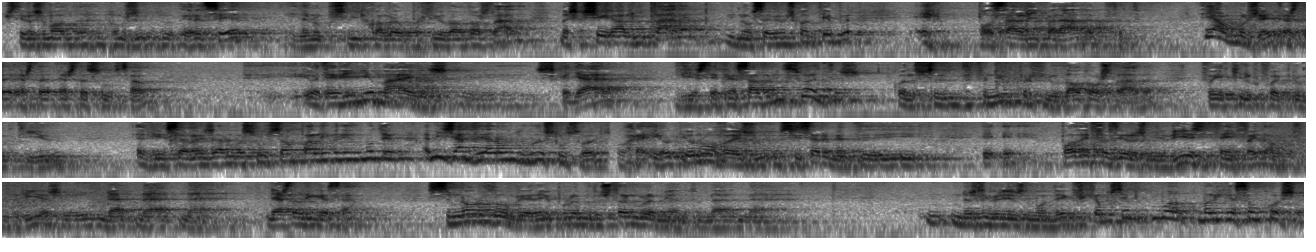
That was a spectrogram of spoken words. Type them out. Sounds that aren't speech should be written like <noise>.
temos uma, vamos agradecer, ainda não percebi qual é o perfil da autostrada, mas que chega ali para, e não sabemos quanto tempo é, pode estar ali parada. Portanto, tem algum jeito esta, esta, esta solução? Eu até diria mais, se calhar devias ter pensado nisso antes. Quando se definiu o perfil da autostrada, foi aquilo que foi prometido, havia-se arranjar uma solução para a livraria do Monteiro. A mim já me deram duas soluções. Agora, eu, eu não vejo, sinceramente, e, e, podem fazer as melhorias e têm feito algumas melhorias na, na, na, nesta ligação. Se não resolverem o problema do estrangulamento nas livrarias do Mondego, ficamos sempre com uma, uma, ligação coxa.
